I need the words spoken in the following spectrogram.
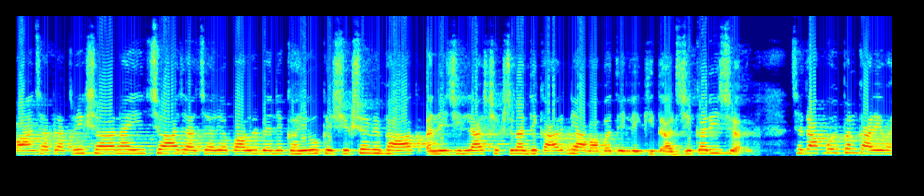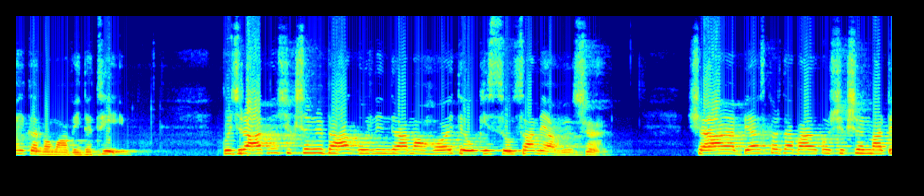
પાંચા પ્રાથમિક શાળાના ઇન્ચાર્જ આચાર્ય પારુલબેને કહ્યું કે શિક્ષણ વિભાગ અને જિલ્લા શિક્ષણ અધિકારીને આ બાબતે લેખિત અરજી કરી છે, છતાં કોઈ પણ કાર્યવાહી કરવામાં આવી નથી. ગુજરાતનું શિક્ષણ વિભાગ ગુરનિંદ્રામાં હોય તેવો કિસ્સો સામે આવ્યો છે. શાળામાં અભ્યાસ કરતા બાળકો શિક્ષણ માટે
